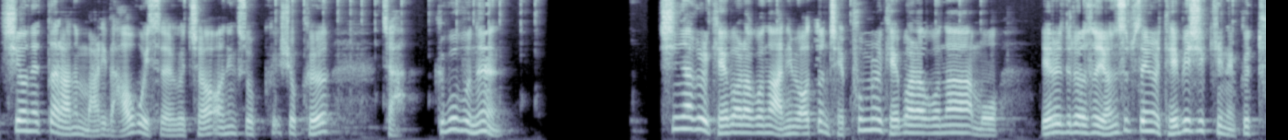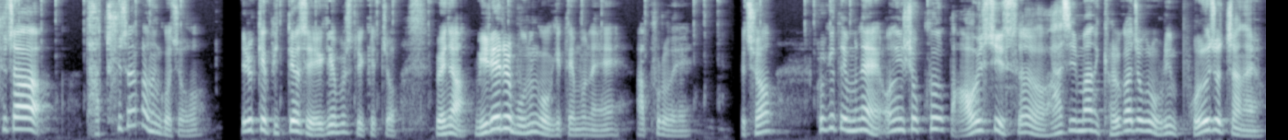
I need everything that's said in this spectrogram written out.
시연했다라는 말이 나오고 있어요. 그렇죠? 어닝 쇼크, 쇼크. 자, 그 부분은 신약을 개발하거나 아니면 어떤 제품을 개발하거나 뭐 예를 들어서 연습생을 데뷔시키는 그 투자 다 투자라는 거죠. 이렇게 빗대어서 얘기해 볼 수도 있겠죠. 왜냐? 미래를 보는 거기 때문에 앞으로의. 그렇죠? 그렇기 때문에 어닝 쇼크 나올 수 있어요. 하지만 결과적으로 우리는 보여줬잖아요.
